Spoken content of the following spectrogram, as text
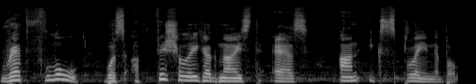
red flu was officially recognized as unexplainable.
